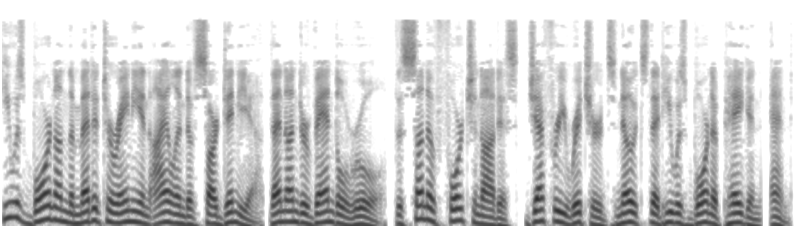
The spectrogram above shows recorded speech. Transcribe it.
he was born on the Mediterranean island of Sardinia then under Vandal rule, the son of Fortunatus. Geoffrey Richards notes that he was born a pagan, and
